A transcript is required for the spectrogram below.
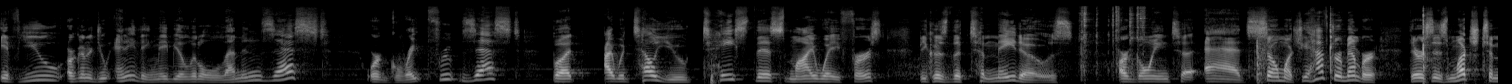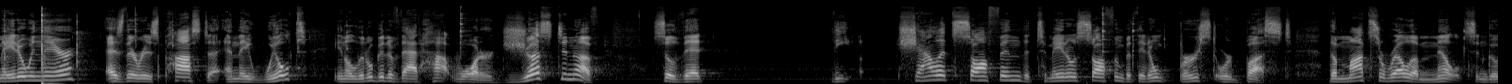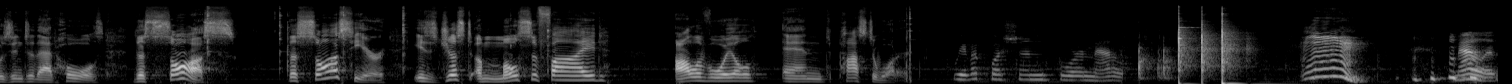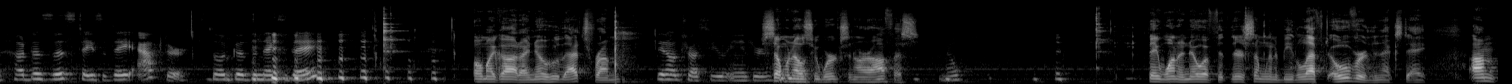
If you are going to do anything, maybe a little lemon zest or grapefruit zest, but I would tell you, taste this my way first because the tomatoes are going to add so much. You have to remember, there's as much tomato in there as there is pasta, and they wilt in a little bit of that hot water, just enough so that the shallots soften, the tomatoes soften, but they don't burst or bust. The mozzarella melts and goes into that holes. The sauce, the sauce here is just emulsified olive oil and pasta water. We have a question for Madeline. Mmm. Madeline, how does this taste the day after? Still good the next day? Oh my God, I know who that's from. They don't trust you, Andrew. Someone else who works in our office. Nope. They want to know if there's some going to be left over the next day. Um,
